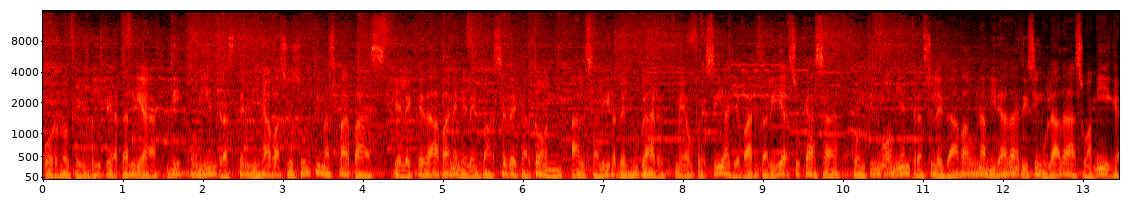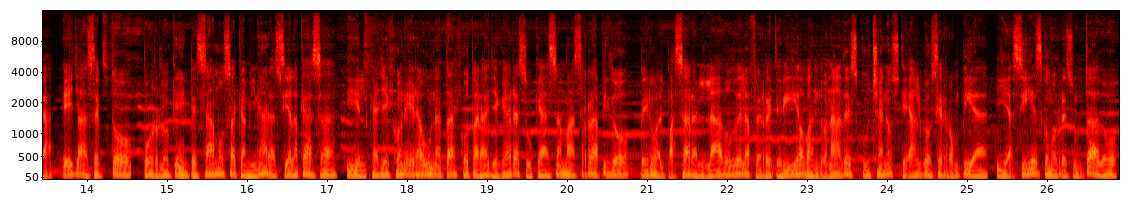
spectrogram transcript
Por lo que invite a Talia, dijo mientras terminaba sus últimas papas, que le quedaban en el envase de cartón, al salir del lugar, me ofrecía llevar Talia a su casa, continuó mientras le daba una mirada disimulada a su amiga, ella aceptó, por lo que empezamos a caminar hacia la casa, y el callejón era un atajo para llegar a su casa más rápido, pero al pasar al lado de la ferretería abandonada escúchanos que algo se rompía, y así es como resultado,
